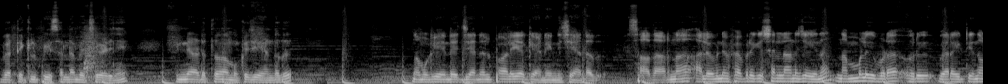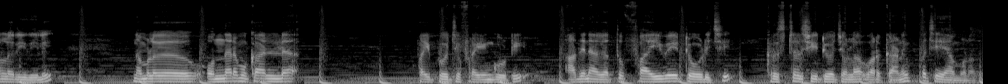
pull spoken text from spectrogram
വെർട്ടിക്കൽ പീസെല്ലാം വെച്ച് കഴിഞ്ഞ് ഇനി അടുത്ത് നമുക്ക് ചെയ്യേണ്ടത് നമുക്ക് ഇതിന്റെ ജനൽപാളിയൊക്കെയാണ് ഇനി ചെയ്യേണ്ടത്. സാധാരണ അലൂമിനിയം ഫാബ്രിക്കേഷനിലാണ് ചെയ്യുന്നത്. നമ്മൾ ഇവിടെ ഒരു വെറൈറ്റി എന്നുള്ള രീതിയിൽ നമ്മൾ ഒന്നര മുക്കാലിന്റെ പൈപ്പ് വെച്ച് ഫ്രെയിം കൂട്ടി അതിനകത്ത് ഫൈവ് എയ്റ്റ് ഓടിച്ച് ക്രിസ്റ്റൽ ഷീറ്റ് വെച്ചുള്ള വർക്കാണ് ഇപ്പോൾ ചെയ്യാൻ പോണത്.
